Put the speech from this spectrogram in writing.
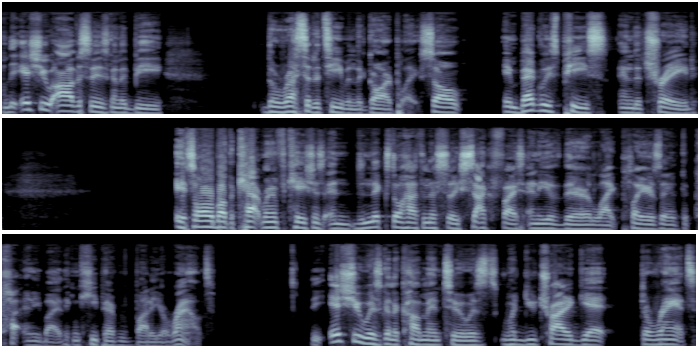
The issue obviously is going to be the rest of the team in the guard play. So in Begley's piece in the trade, it's all about the cap ramifications, and the Knicks don't have to necessarily sacrifice any of their like players. They have to cut anybody. They can keep everybody around. The issue is going to come into is when you try to get Durant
